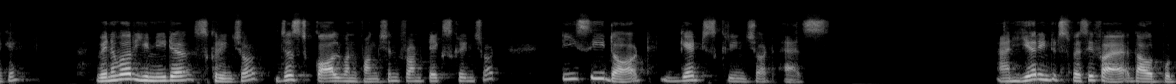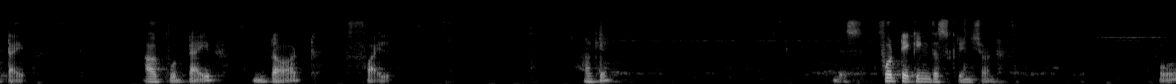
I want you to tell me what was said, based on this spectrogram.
Okay. Whenever you need a screenshot, just call one function from take screenshot tc dot get screenshot as. And here you need to specify the output type. Output type dot file. Okay. This for taking the screenshot. For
